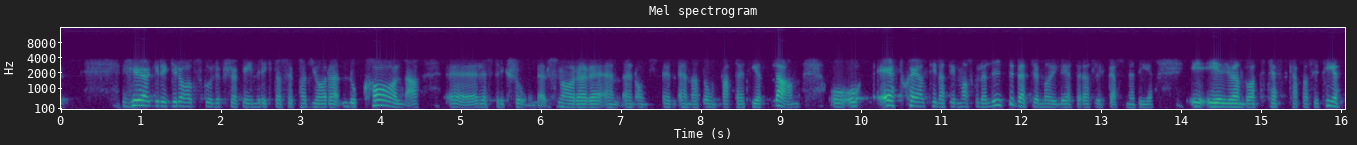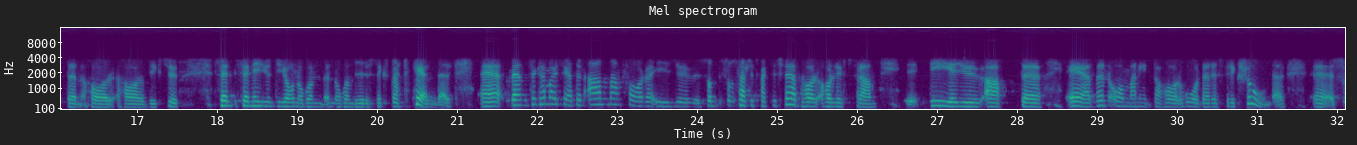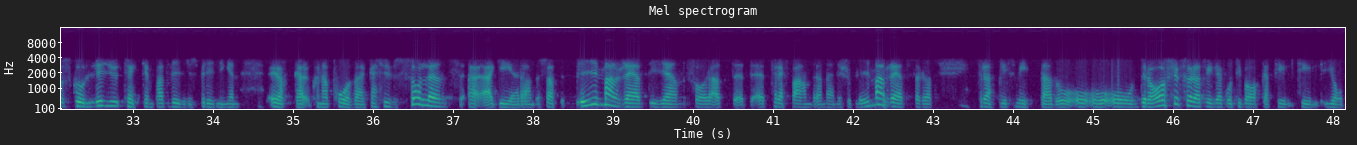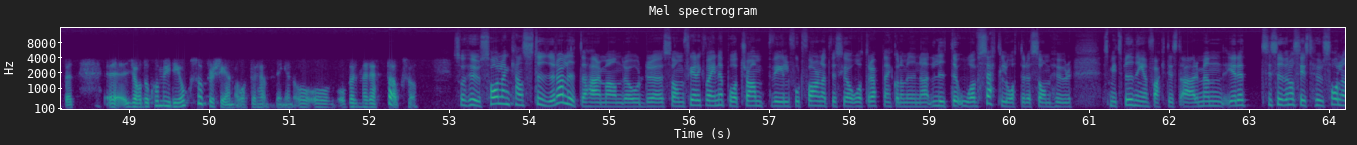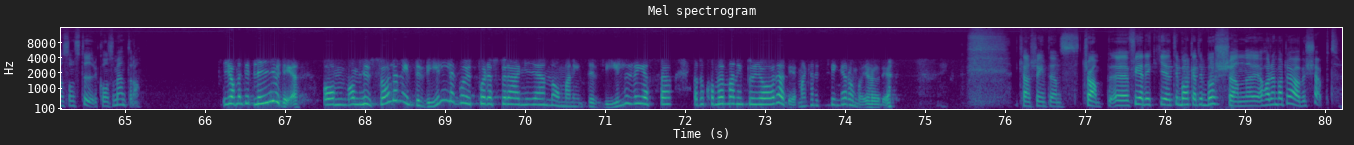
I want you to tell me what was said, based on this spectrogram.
högre grad skulle försöka inrikta sig på att göra lokala eh, restriktioner snarare än, än, om, än, att omfatta ett helt land. Och, och, ett skäl till att man skulle ha lite bättre möjligheter att lyckas med det är, är ju ändå att testkapaciteten har, har byggts ut. Sen, sen är ju inte jag någon, någon virusexpert heller. Eh, men så kan man ju säga att en annan fara är ju, som, som särskilt faktiskt Fed har, har lyft fram, eh, det är ju att eh, även om man inte har hårda restriktioner eh, så skulle ju tecken på att virusspridningen ökar kunna påverka hushållens äh, agerande. Så att blir man rädd igen för att äh, träffa andra människor, blir man rädd för att, för att bli smittad och, och, och, och drar sig för att vilja gå tillbaka till, till jobbet, eh, ja då kommer ju det också försena återhämtningen och, och, och väl med rätta också. Så hushållen kan styra lite här med andra ord. Som Fredrik var inne på, Trump vill fortfarande att vi ska återöppna ekonomierna lite oavsett låter det som hur smittspridningen faktiskt är. Men är det till syvende och sist hushållen som styr, konsumenterna? Ja, men det blir ju det. Om, om hushållen inte vill gå ut på restaurang igen, om man inte vill resa, ja då kommer man inte att göra det. Man kan inte tvinga dem att göra det. Kanske inte ens Trump. Eh, Fredrik, tillbaka till börsen. Har den varit överköpt?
